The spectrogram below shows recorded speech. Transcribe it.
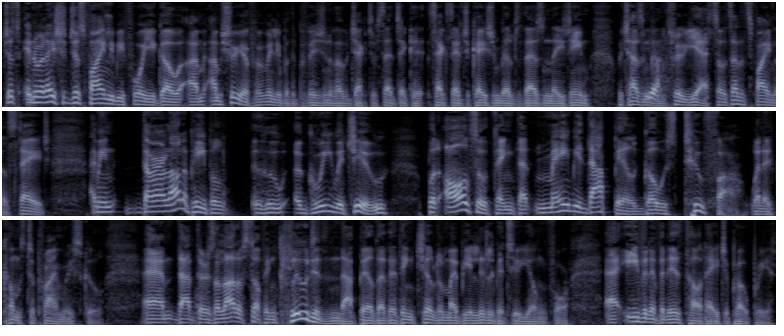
Just in relation, just finally before you go, I'm, I'm sure you're familiar with the provision of Objective Sex Education Bill 2018, which hasn't yeah. come through yet, so it's at its final stage. I mean, there are a lot of people who agree with you but also think that maybe that bill goes too far when it comes to primary school. Um, that there's a lot of stuff included in that bill that they think children might be a little bit too young for, uh, even if it is thought age appropriate.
